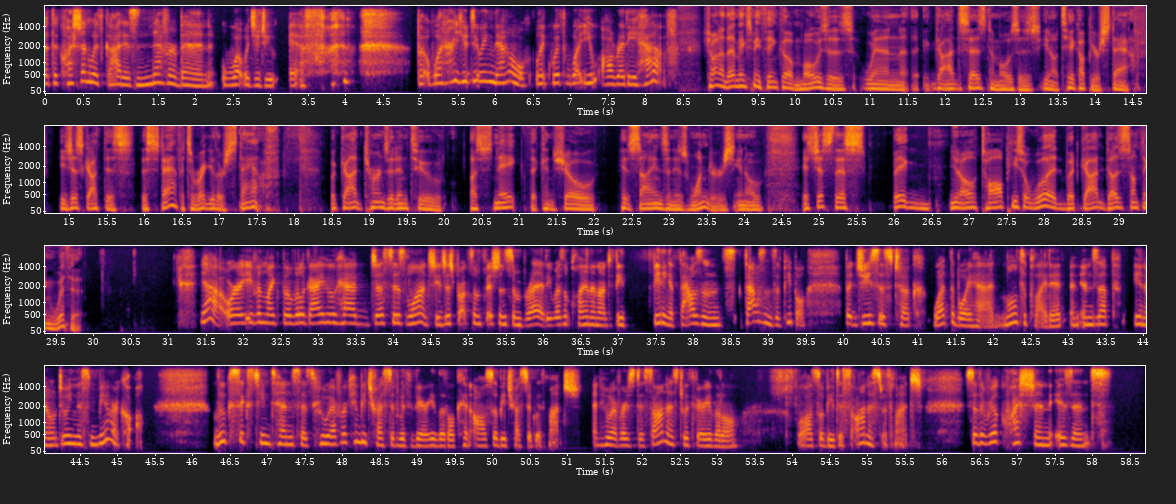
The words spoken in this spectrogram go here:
But the question with God has never been, what would you do if? but what are you doing now like with what you already have? Shauna that makes me think of moses when god says to moses you know take up your staff. He's just got this this staff. It's a regular staff. But god turns it into a snake that can show his signs and his wonders you know? It's just this big you know tall piece of wood but god does something with it yeah, or even like the little guy who had just his lunch. He just brought some fish and some bread. He wasn't planning on feed, feeding a thousands thousands of people, but Jesus took what the boy had, multiplied it, and ends up, you know, doing this miracle. Luke 16:10 says whoever can be trusted with very little can also be trusted with much, and whoever is dishonest with very little will also be dishonest with much. So the real question isn't,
